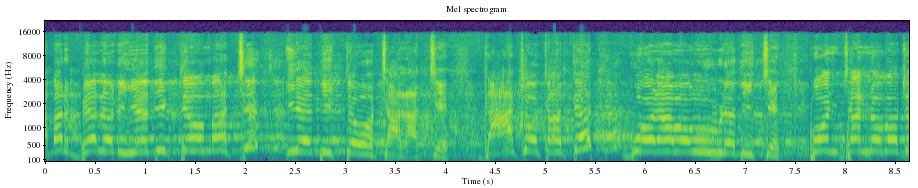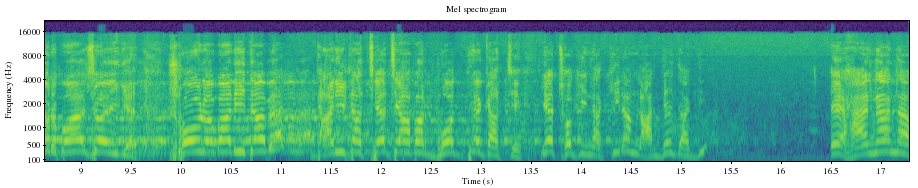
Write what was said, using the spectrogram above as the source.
আবার বেলের ইয়ে দিক থেকেও মারছে ইয়ে দিক থেকেও চালাচ্ছে। গাছও কাটতে, গোড়াও উবড়ে দিচ্ছে। পঞ্চান্ন বছর বয়স হয়ে গেছে সৌরবাড়ি যাবে, দাড়িটা চেঁচে আবার বোধ দেখাচ্ছে এ ছকি না, কিরাম লাগছে দাদি এ হ্যাঁ না না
